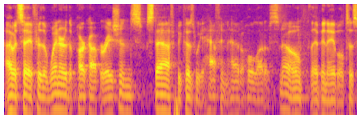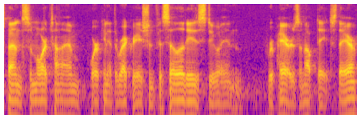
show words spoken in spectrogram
I would say for the winter, the park operations staff, because we haven't had a whole lot of snow, they've been able to spend some more time working at the recreation facilities, doing repairs and updates there.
